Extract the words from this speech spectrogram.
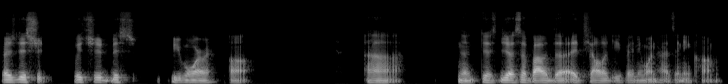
But this should we should this be more uh uh no just just about the etiology if anyone has any comments.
